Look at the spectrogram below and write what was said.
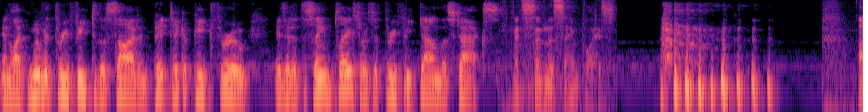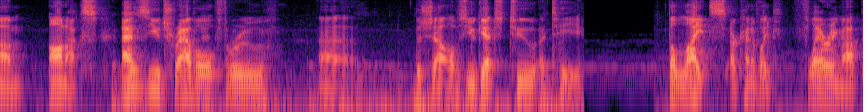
and like move it three feet to the side and pa take a peek through. Is it at the same place or is it three feet down the stacks? It's in the same place. Um, Onyx, as you travel through uh, the shelves, you get to a T. The lights are kind of like flaring up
